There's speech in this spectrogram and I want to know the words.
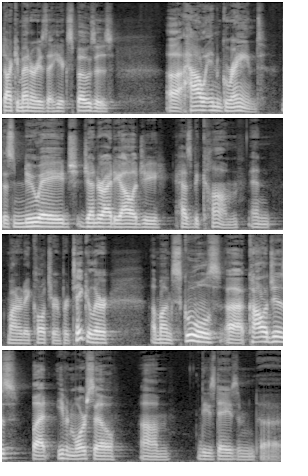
documentary is that he exposes uh, how ingrained this new age gender ideology has become in modern day culture, in particular among schools, uh, colleges, but even more so um, these days in uh,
